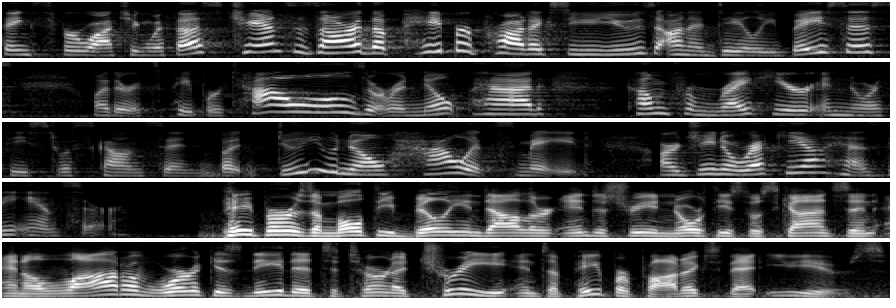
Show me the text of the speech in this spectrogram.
Thanks for watching with us. Chances are the paper products you use on a daily basis, whether it's paper towels or a notepad, come from right here in Northeast Wisconsin. But do you know how it's made? Our Gino Recchia has the answer. Paper is a multi-billion dollar industry in Northeast Wisconsin and a lot of work is needed to turn a tree into paper products that you use.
